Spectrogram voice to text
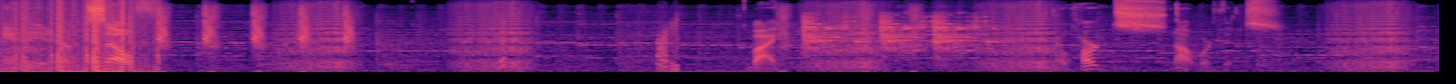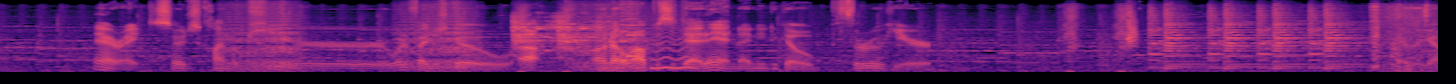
handy in and of itself. So I just climb up here. What if I just go up? Oh no, up is a dead end. I need to go through here. There we go.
